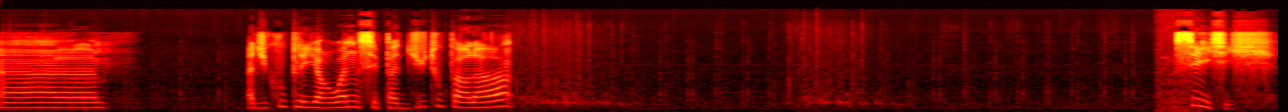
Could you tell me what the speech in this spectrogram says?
Euh... Ah, du coup, Player One, c'est pas du tout par là. C'est ici.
